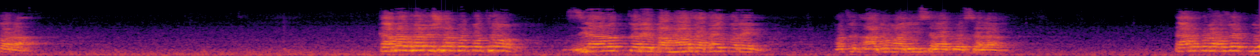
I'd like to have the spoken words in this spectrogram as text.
করা। কাবা ঘরে সর্বপ্রথম জিয়ারত করে বা হজ আদায় করেন হজরত আদম আলী সালাম। তারপরে হজরত নো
